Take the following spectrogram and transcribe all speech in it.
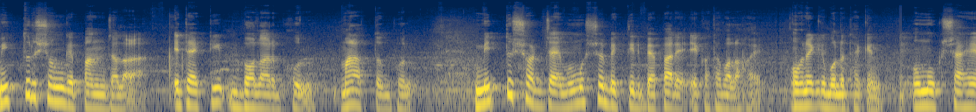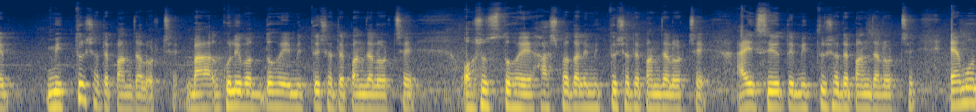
মৃত্যুর সঙ্গে পাঞ্জা লড়া, এটা একটি বলার ভুল, মারাত্মক ভুল। মৃত্যু সজ্জায় মুমূর্ষ ব্যক্তির ব্যাপারে এ কথা বলা হয়। অনেকে বলে থাকেন, অমুক সাহেব মৃত্যুর সাথে পাঞ্জা লড়ছে বা গুলিবদ্ধ হয়ে মৃত্যুর সাথে পাঞ্জা লড়ছে, অসুস্থ হয়ে হাসপাতালে মৃত্যুর সাথে পাঞ্জা লড়ছে আইসিইউতে মৃত্যুর সাথে পাঞ্জা লড়ছে, এমন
